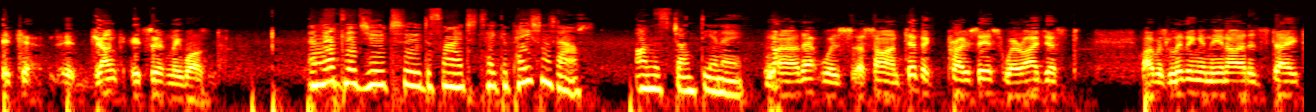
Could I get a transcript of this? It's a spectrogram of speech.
it, it junk, it certainly wasn't. And that led you to decide to take a patient out on this junk DNA. No, that was a scientific process where I just, I was living in the United States.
